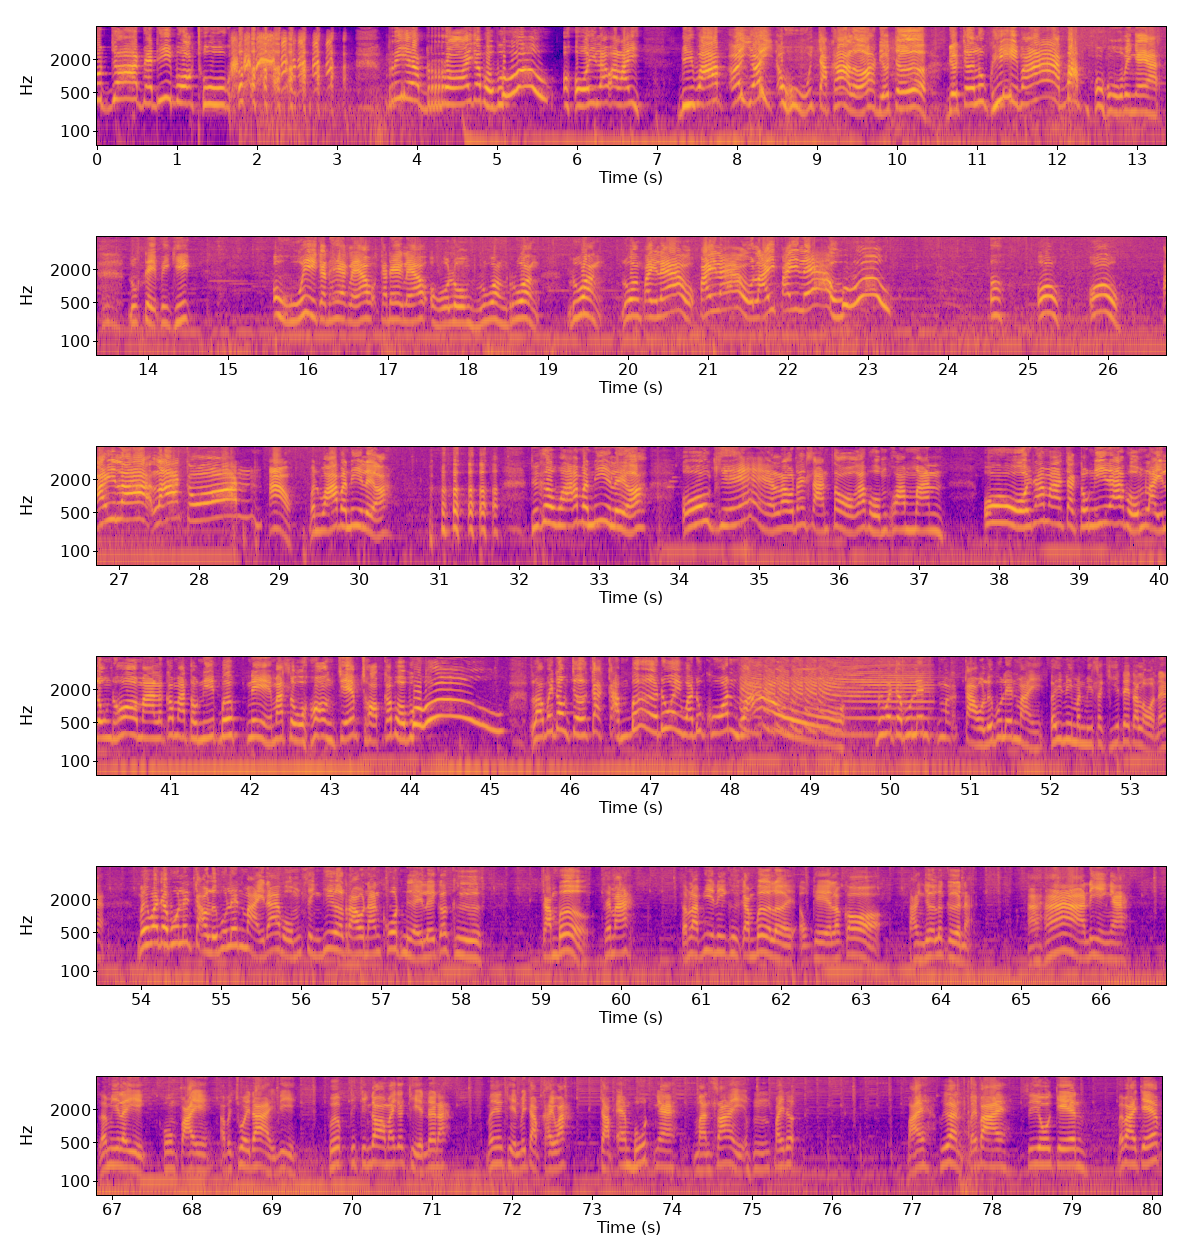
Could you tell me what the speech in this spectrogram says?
สุดยอดแผนที่บอกถูก เรียบร้อยครับผมว้าวโอ้โหแล้วอะไรบีวาร์ปเอ้ยเอ้ยโอ้โหจับข้าเหรอ เดี๋ยวเจอ เดี๋ยวเจอลูกพี่มาบับโอ้โหเป็นไงอะลูกเตะฟรีคิก โอ้โหกระแทกแล้วกระแทกแล้ว โอ้โหลงร่วงร่วงร่วงร่วงไปแล้ว ไปแล้ว ไหลไปแล้วโอ้โอ้โอ้ ไปละลาก่อนอ้าวมันว้ามานี่เลยเหรอ ถึงก็ว้ามานี่เลยเหรอ โอเค เราได้สารต่อครับผมความมัน โอ้ยถ้ามาจากตรงนี้นะผมไหลลงท่อมาแล้วก็มาตรงนี้ปุ๊บนี่มาสู่ห้องเจฟช็อปครับผมเราไม่ต้องเจอกับกัมเบอร์ด้วยว่ะทุกคนว้าวไม่ว่าจะผู้เล่นเก่าหรือผู้เล่นใหม่ เอ้ยนี่มันมีสกีตได้ตลอดนะเนี่ย ไม่ว่าจะผู้เล่นเก่าหรือผู้เล่นใหม่นะผม สิ่งที่เรานั้นโคตรเหนื่อยเลยก็คือกัมเบอร์ใช่ไหมสำหรับพี่นี่คือกัมเบอร์เลย โอเค แล้วก็ตังเยอะเหลือเกินอะอ่าฮะนี่ไงแล้วมีอะไรอีกโคมไฟเอาไปช่วยได้ดิฟึบจริงๆต้องเอไม้กางเขียนด้วยนะไม่กางเขนไปจับใครวะจับแอมบูธไงหมันไส้อืไปเถอะไปเพื่อนบายบายซีโอเกนบายบายเจฟ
